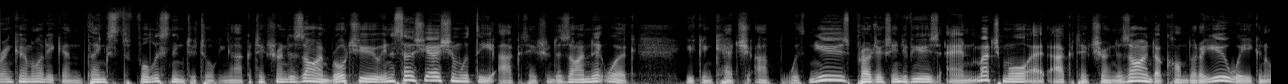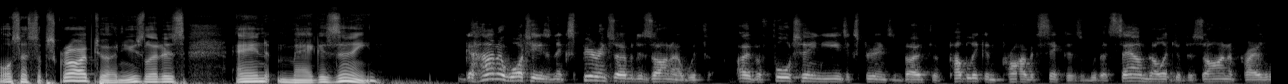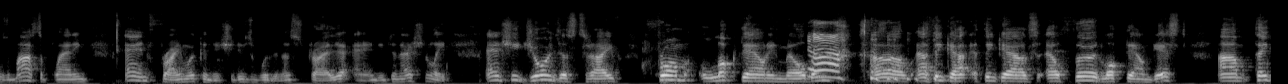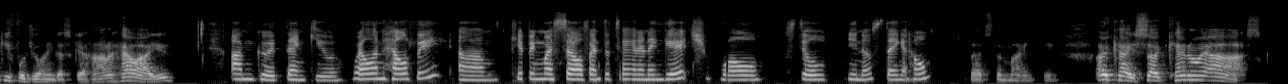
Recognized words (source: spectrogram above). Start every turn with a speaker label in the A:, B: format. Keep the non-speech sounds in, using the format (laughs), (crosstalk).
A: Branko Miletic, and thanks for listening to Talking Architecture and Design, brought to you in association with the Architecture and Design Network. You can catch up with news, projects, interviews, and much more at architectureanddesign.com.au, where you can also subscribe to our newsletters and magazine.
B: Gahana Wati is an experienced urban designer with over 14 years' experience in both the public and private sectors with a sound knowledge of design appraisals, master planning, and framework initiatives within Australia and internationally. And she joins us today from lockdown in Melbourne. Ah. (laughs) uh, I think our, I think our, our third lockdown guest. Um, thank you for joining us, Gahana. How are you?
C: I'm good, thank you. Well and healthy, um, keeping myself entertained and engaged while still, you know, staying at home.
B: That's the main thing. Okay, so can I ask?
